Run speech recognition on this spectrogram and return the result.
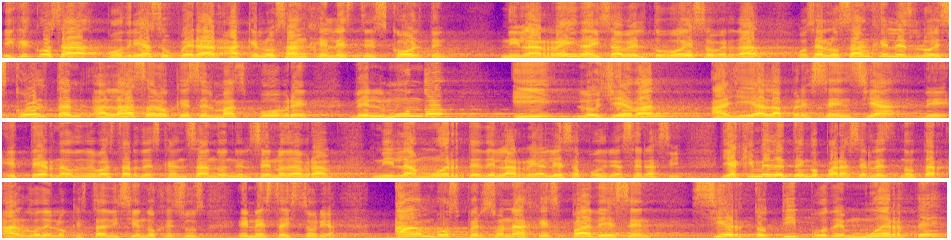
¿Y qué cosa podría superar a que los ángeles te escolten? Ni la reina Isabel tuvo eso, ¿verdad? O sea, los ángeles lo escoltan a Lázaro, que es el más pobre del mundo, y los llevan allí a la presencia de eterna donde va a estar descansando en el seno de Abraham. Ni la muerte de la realeza podría ser así. Y aquí me detengo para hacerles notar algo de lo que está diciendo Jesús en esta historia. Ambos personajes padecen cierto tipo de muerte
